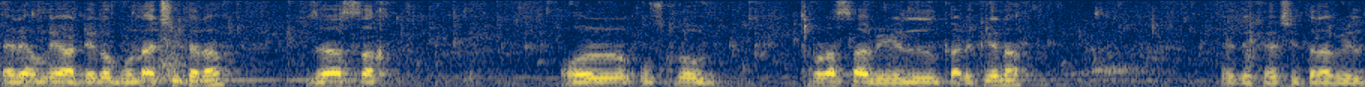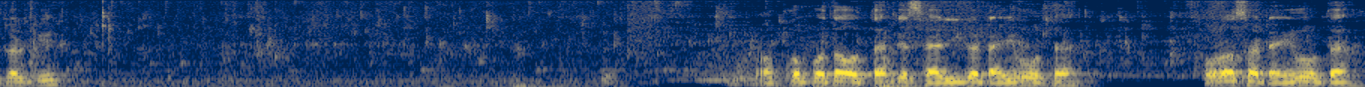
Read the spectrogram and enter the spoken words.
पहले हमने आटे को गूना अच्छी तरह, ज़रा सख्त, और उसको थोड़ा सा वेल करके ना, ये देखें अच्छी तरह वेल करके। आपको पता होता है कि सैरी का टाइम होता है थोड़ा सा टाइम होता है,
